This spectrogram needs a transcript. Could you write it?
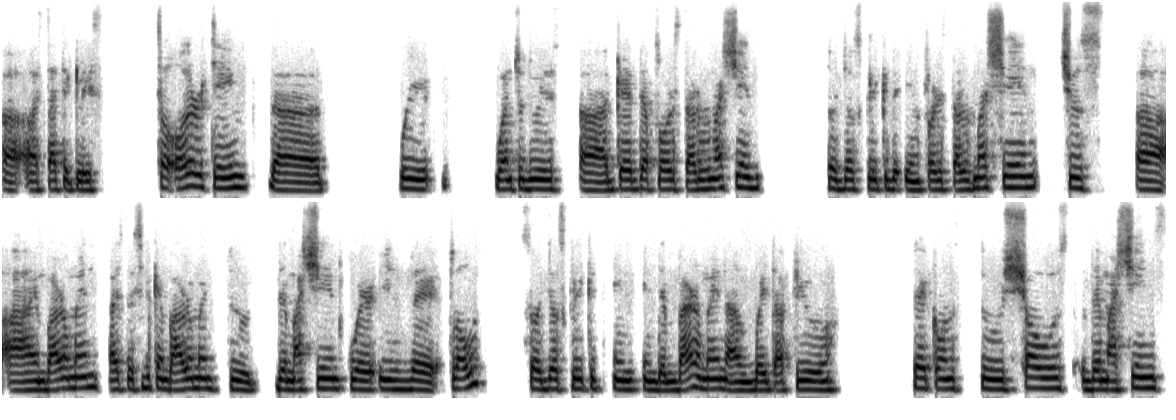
uh, a static list. So other thing that we want to do is uh, get the flow status machine. So just click the in flow status machine, choose uh, environment, a specific environment to the machine where is the flow. So just click it in, in the environment and wait a few seconds to show the machines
